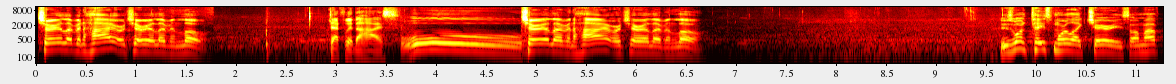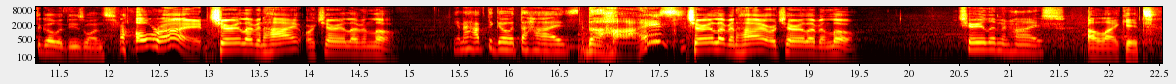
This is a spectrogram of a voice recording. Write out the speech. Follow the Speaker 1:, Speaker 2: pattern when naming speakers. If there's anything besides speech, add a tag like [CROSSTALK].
Speaker 1: Cherry 11 high or cherry 11 low?
Speaker 2: Definitely the highs.
Speaker 3: Ooh.
Speaker 1: Cherry 11 high or cherry 11 low?
Speaker 3: These ones taste more like cherry, so I'm gonna have to go with these ones. [LAUGHS]
Speaker 1: All right. Cherry 11 high or cherry 11 low?
Speaker 4: Gonna have to go with the highs.
Speaker 2: The highs?
Speaker 1: Cherry 11 high or cherry 11 low?
Speaker 4: Cherry lemon highs.
Speaker 1: I like it.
